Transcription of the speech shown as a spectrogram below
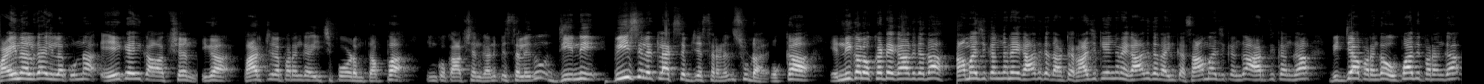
ఫైనల్గా వీళ్ళకున్న ఏకైక ఆప్షన్ ఇక పార్టీల పరంగా ఇచ్చిపోవడం తప్ప ఇంకొక ఆప్షన్ కనిపిస్తలేదు. దీన్ని బీసీలు ఎట్లా యాక్సెప్ట్ చేస్తారనేది చూడాలి. ఒక్క ఎన్నికలు ఒక్కటే కాదు కదా సామాజికంగానే కాదు కదా అంటే రాజకీయంగానే కాదు కదా ఇంకా సామాజికంగా ఆర్థికంగా విద్యాపరంగా ఉపాధి పరంగా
